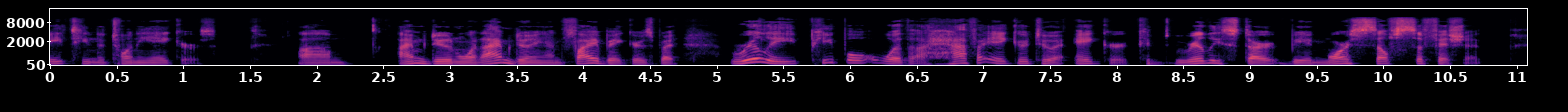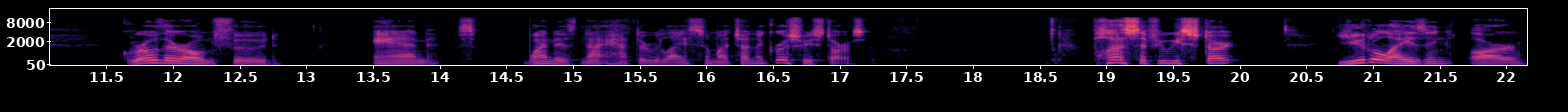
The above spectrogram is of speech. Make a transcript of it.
18 to 20 acres. Um, I'm doing what I'm doing on five acres, but really people with a half an acre to an acre could really start being more self-sufficient, grow their own food, and one is not have to rely so much on the grocery stores. Plus, if we start utilizing our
